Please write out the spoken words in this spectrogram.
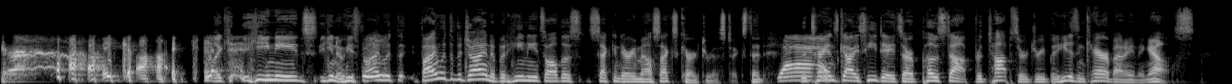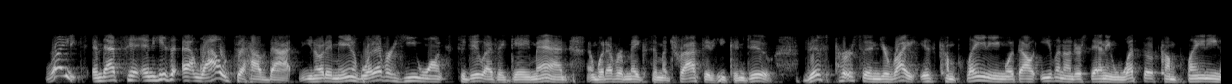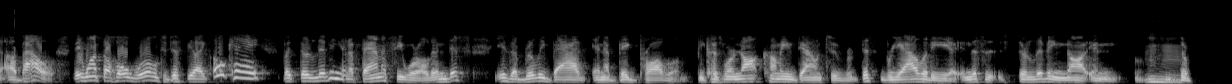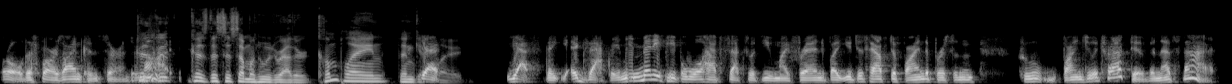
my God. Like he needs, you know, he's fine with the fine with the vagina, but he needs all those secondary male sex characteristics that the trans guys he dates are post op for top surgery, but he doesn't care about anything else. Right. And that's it. And he's allowed to have that. You know what I mean? Whatever he wants to do as a gay man and whatever makes him attracted, he can do. This person, you're right, is complaining without even understanding what they're complaining about. They want the whole world to just be like, okay, but they're living in a fantasy world. And this is a really bad and a big problem because we're not coming down to this reality. And this is, they're living not in Mhm. the world as far as I'm concerned. Because this is someone who would rather complain than get Yes. laid. Yes, they, exactly. I mean, many people will have sex with you, my friend, but you just have to find the person who finds you attractive, and that's that.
